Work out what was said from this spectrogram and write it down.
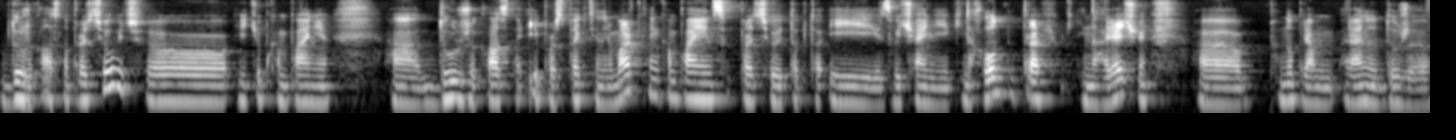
дуже класно працюють о, YouTube кампанії. Дуже класно і і marketing campaigns працюють, тобто і звичайні, які на холодний трафік, і на гарячі. Ну, прям реально дуже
